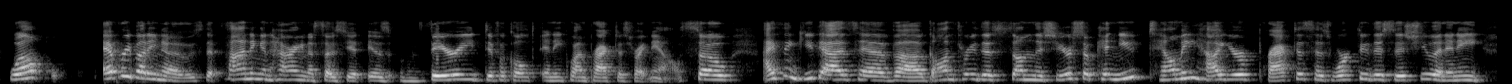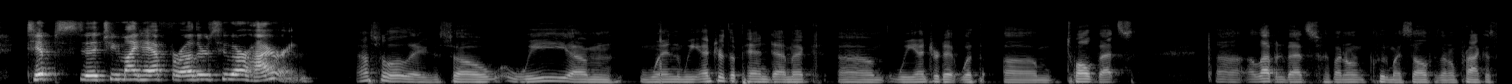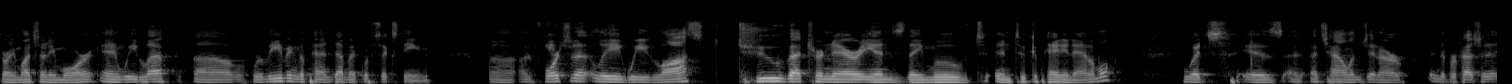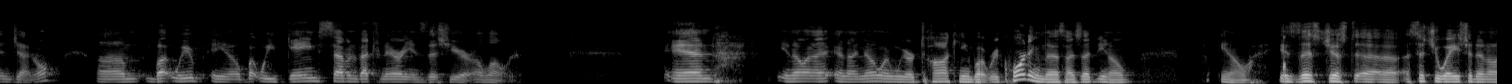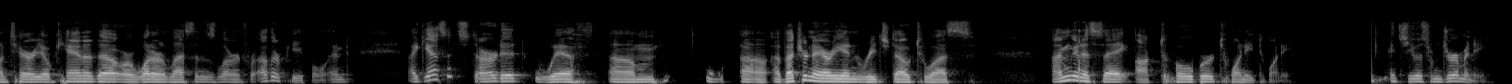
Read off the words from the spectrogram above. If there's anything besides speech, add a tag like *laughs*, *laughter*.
Well, everybody knows that finding and hiring an associate is very difficult in equine practice right now. So I think you guys have uh, gone through this some this year. So can you tell me how your practice has worked through this issue and any tips that you might have for others who are hiring? Absolutely. So we, um, when we entered the pandemic, um, we entered it with um, 12 vets uh, 11 vets, if I don't include myself, because I don't practice very much anymore. And we left, uh, we're leaving the pandemic with 16. Uh, unfortunately, we lost two veterinarians. They moved into companion animal, which is a, a challenge in our in the profession in general. Um, but we, you know, but we've gained seven veterinarians this year alone. And you know, and I and I know when we were talking about recording this, I said, you know, you know, is this just a, a, situation in Ontario, Canada, or what are lessons learned for other people? And I guess it started with um, uh, a veterinarian reached out to us, I'm going to say October 2020. And she was from Germany.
